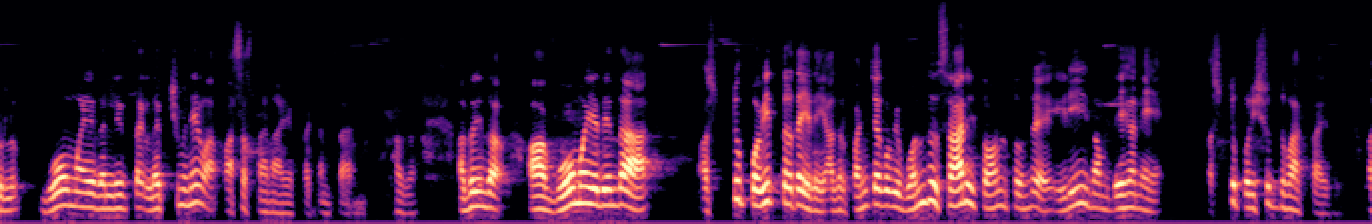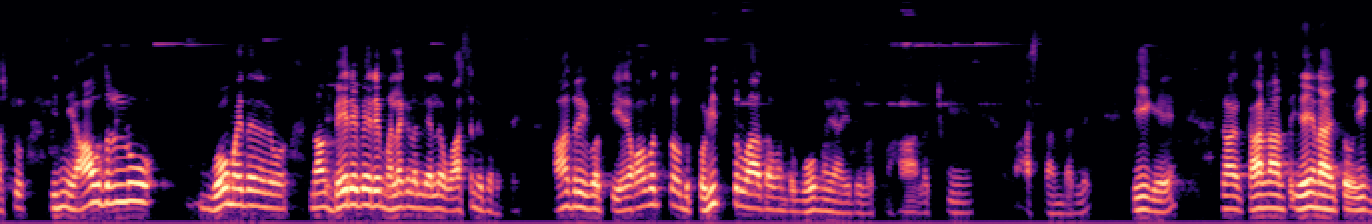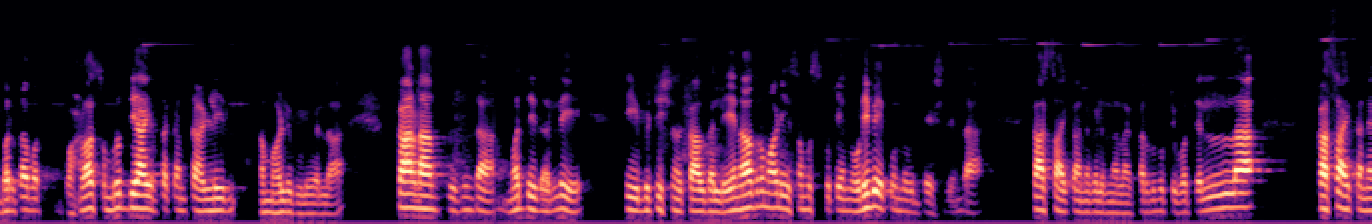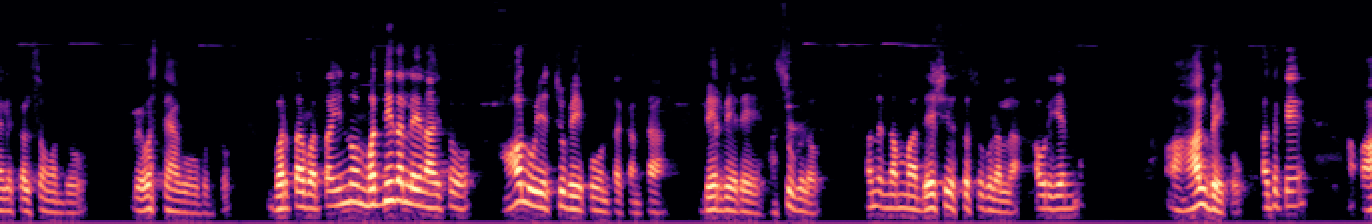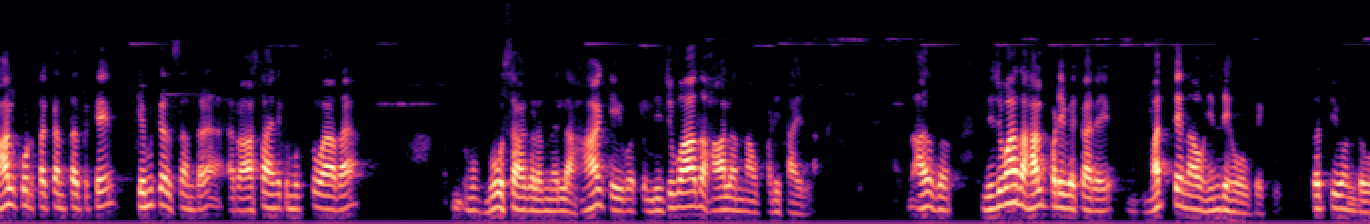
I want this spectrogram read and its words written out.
ಗೋಮಯದಲ್ಲಿರ್ತ, ಲಕ್ಷ್ಮಿನೇ ವಾಸಸ್ಥಾನ ಆಗಿರ್ತಕ್ಕಂಥ ಭಾಗ. ಅದರಿಂದ ಆ ಗೋಮಯದಿಂದ ಅಷ್ಟು ಪವಿತ್ರತೆ ಇದೆ. ಅದರ ಪಂಚಗವಿ ಒಂದು ಸಾರಿ ತಗೊಂಡು ಅಂದರೆ ಇಡೀ ನಮ್ಮ ದೇಹನೇ ಅಷ್ಟು ಪರಿಶುದ್ಧವಾಗ್ತಾ ಇದೆ. ಅಷ್ಟು ಇನ್ನು ಯಾವುದ್ರಲ್ಲೂ ಗೋಮಯದಲ್ಲಿ ನಾವು ಬೇರೆ ಬೇರೆ ಮಲೆಗಳಲ್ಲೆಲ್ಲ ವಾಸನೆ ಬರುತ್ತೆ. ಆದರೆ ಇವತ್ತು ಯಾವತ್ತು ಅದು ಪವಿತ್ರವಾದ ಒಂದು ಗೋಮಯ ಇದೆ ಇವತ್ತು ಮಹಾಲಕ್ಷ್ಮಿ ಆಸ್ಥಾನದಲ್ಲಿ ಹೀಗೆ ಕಾರಣ ಅಂತ ಏನಾಯಿತು? ಈಗ ಬರ್ತಾ ಬರ್ತಾ ಬಹಳ ಸಮೃದ್ಧಿಯಾಗಿರ್ತಕ್ಕಂಥ ಹಳ್ಳಿ ನಮ್ಮ ಹಳ್ಳಿಗಳು ಎಲ್ಲ. ಕಾರಣಾಂತರದಿಂದ ಮಧ್ಯದಲ್ಲಿ ಈ ಬ್ರಿಟಿಷ್ನ ಕಾಲದಲ್ಲಿ ಏನಾದರೂ ಮಾಡಿ ಈ ಸಂಸ್ಕೃತಿಯನ್ನು ಹೊಡಿಬೇಕು ಅನ್ನೋ ಉದ್ದೇಶದಿಂದ ಕಸಾಯಿಖಾನೆಗಳನ್ನೆಲ್ಲ ಕರೆದುಬಿಟ್ಟು ಇವತ್ತೆಲ್ಲ ಕಸಾಯಿಖಾನೆಗಳಿಗೆ ಕಳಿಸೋ ಒಂದು ವ್ಯವಸ್ಥೆ ಆಗಿ ಹೋಗ್ಬಿಡ್ತು. ಬರ್ತಾ ಬರ್ತಾ ಇನ್ನು ಮಧ್ಯದಲ್ಲಿ ಏನಾಯಿತು? ಹಾಲು ಹೆಚ್ಚು ಬೇಕು ಅಂತಕ್ಕಂಥ ಬೇರೆ ಬೇರೆ ಹಸುಗಳು. ಅಂದರೆ ನಮ್ಮ ದೇಶೀಯ ಹಸುಗಳಲ್ಲ ಅವ್ರಿಗೇನು ಹಾಲು ಬೇಕು. ಅದಕ್ಕೆ ಹಾಲು ಕೊಡ್ತಕ್ಕಂಥದ್ದಕ್ಕೆ ಕೆಮಿಕಲ್ಸ್ ಅಂದರೆ ರಾಸಾಯನಿಕ ಮುಕ್ತವಾದ ಭೂಸಾಗಳನ್ನೆಲ್ಲ ಹಾಕಿ ಇವತ್ತು ನಿಜವಾದ ಹಾಲನ್ನು ನಾವು ಪಡಿತಾ ಇಲ್ಲ. ಅದು ನಿಜವಾದ ಹಾಲು ಪಡಿಬೇಕಾದ್ರೆ ಮತ್ತೆ ನಾವು ಹಿಂದೆ ಹೋಗಬೇಕು. ಪ್ರತಿಯೊಂದು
